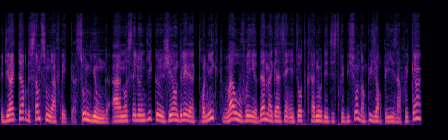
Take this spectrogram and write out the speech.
Le directeur de Samsung Afrique, Sun Young, a annoncé lundi que le géant de l'électronique va ouvrir des magasins et d'autres canaux de distribution dans plusieurs pays africains.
